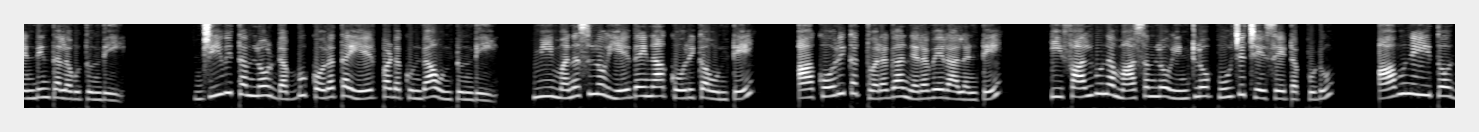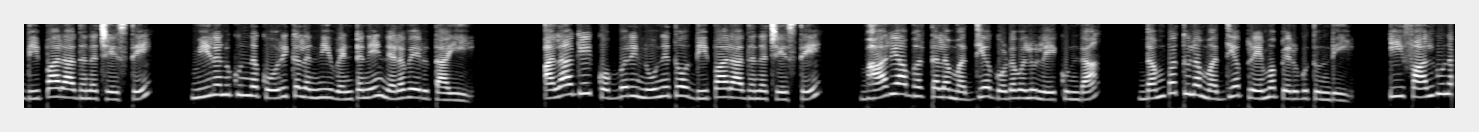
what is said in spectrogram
రెండింతలవుతుంది. జీవితంలో డబ్బు కొరత ఏర్పడకుండా ఉంటుంది. మీ మనసులో ఏదైనా కోరిక ఉంటే ఆ కోరిక త్వరగా నెరవేరాలంటే ఈ ఫాల్గుణ మాసంలో ఇంట్లో పూజ చేసేటప్పుడు ఆవు నెయ్యితో దీపారాధన చేస్తే మీరనుకున్న కోరికలన్నీ వెంటనే నెరవేరుతాయి. అలాగే కొబ్బరి నూనెతో దీపారాధన చేస్తే భార్యాభర్తల మధ్య గొడవలు లేకుండా దంపతుల మధ్య ప్రేమ పెరుగుతుంది. ఈ ఫాల్గుణ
